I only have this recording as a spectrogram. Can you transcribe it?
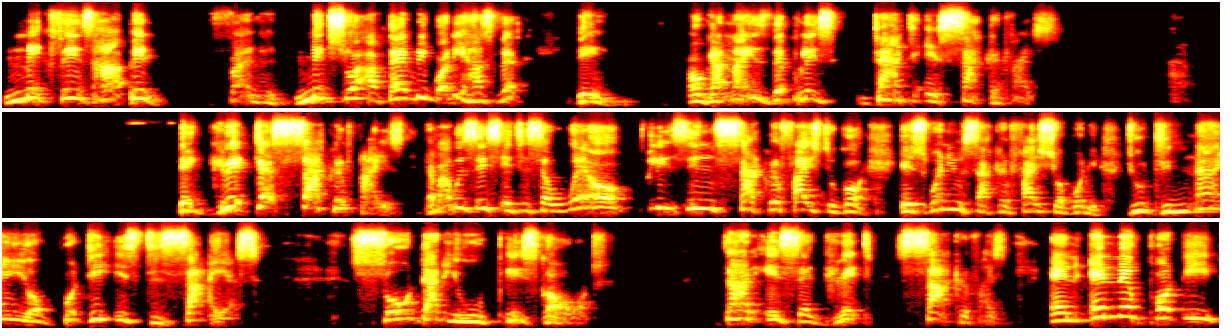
Make things happen. Finally, make sure after everybody has left, they organize the place, that is sacrifice. The greatest sacrifice, the Bible says it is a well pleasing sacrifice to God, is when you sacrifice your body. You deny your body its desires so that you will please God. That is a great sacrifice. And anybody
